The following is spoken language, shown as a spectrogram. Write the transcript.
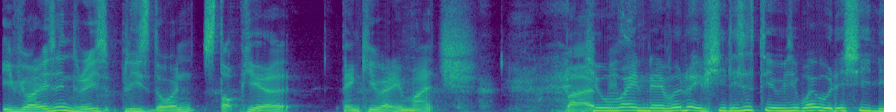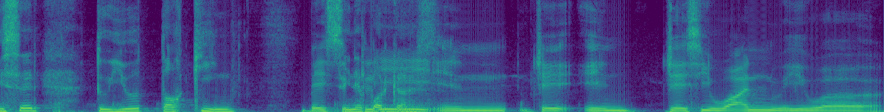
if you're listening to this, please don't stop here. Thank you very much. But you might never know if she listens to your music. Why wouldn't she listen to you talking? basically podcast. in J in JC one we were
